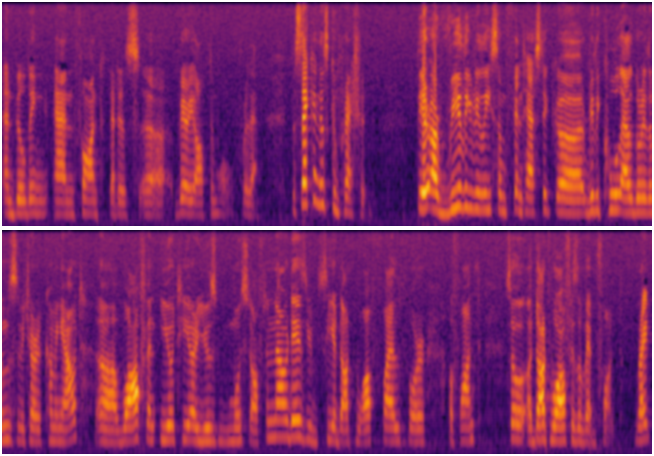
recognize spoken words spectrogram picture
and building an font that is uh, very optimal for that. The second is compression. There are really, really some fantastic, uh, really cool algorithms which are coming out. Uh, WOFF and EOT are used most often nowadays. You'd see a .woff file for a font. So a .woff is a web font, right?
